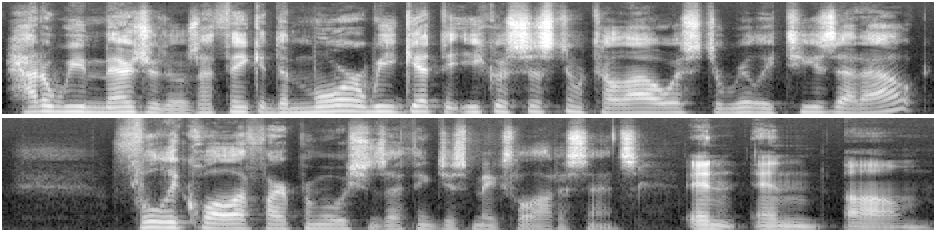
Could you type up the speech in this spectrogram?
how do we measure those? I think the more we get the ecosystem to allow us to really tease that out, fully qualified promotions, I think just makes a lot of sense. And and um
